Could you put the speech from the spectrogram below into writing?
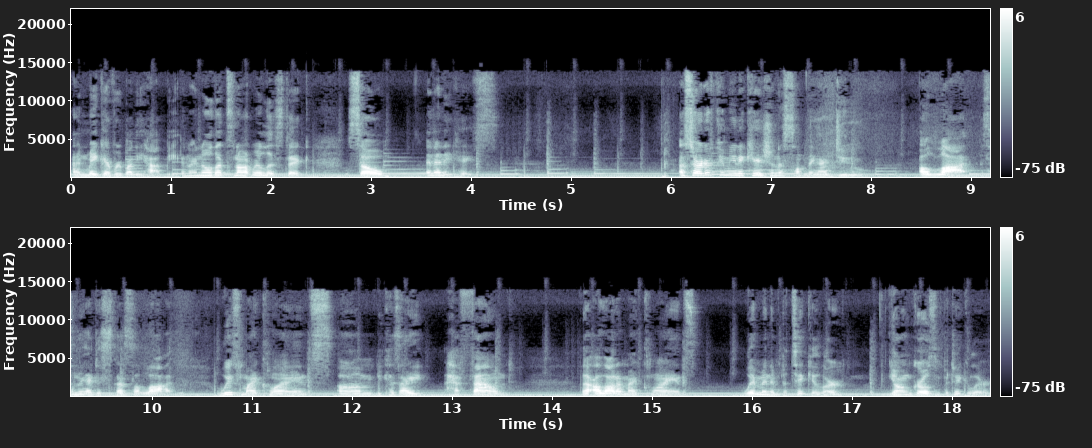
and make everybody happy. And I know that's not realistic. So, in any case, assertive communication is something I do a lot, it's something I discuss a lot with my clients um, because I have found that a lot of my clients, women in particular, young girls in particular,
